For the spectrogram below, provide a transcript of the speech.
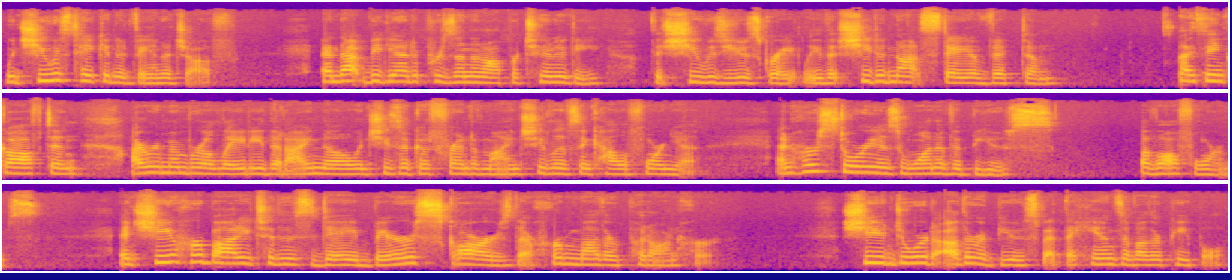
when she was taken advantage of. And that began to present an opportunity that she was used greatly, that she did not stay a victim. I think often, I remember a lady that I know, and she's a good friend of mine. She lives in California. And her story is one of abuse of all forms. And she, her body to this day, bears scars that her mother put on her. She endured other abuse at the hands of other people.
